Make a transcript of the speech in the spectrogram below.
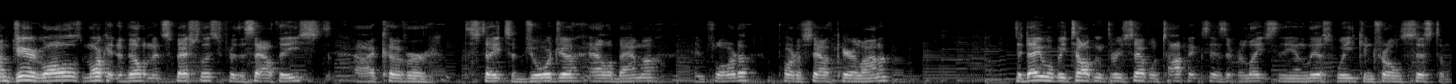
I'm Jared Walls, Market Development Specialist for the Southeast. I cover the states of Georgia, Alabama, and Florida, part of South Carolina. Today we'll be talking through several topics as it relates to the Enlist weed control system.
